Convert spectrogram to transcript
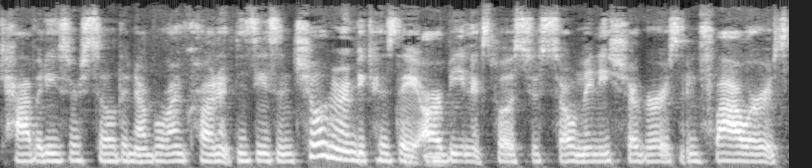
cavities are still the number one chronic disease in children because they are mm-hmm. being exposed to so many sugars and flours.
